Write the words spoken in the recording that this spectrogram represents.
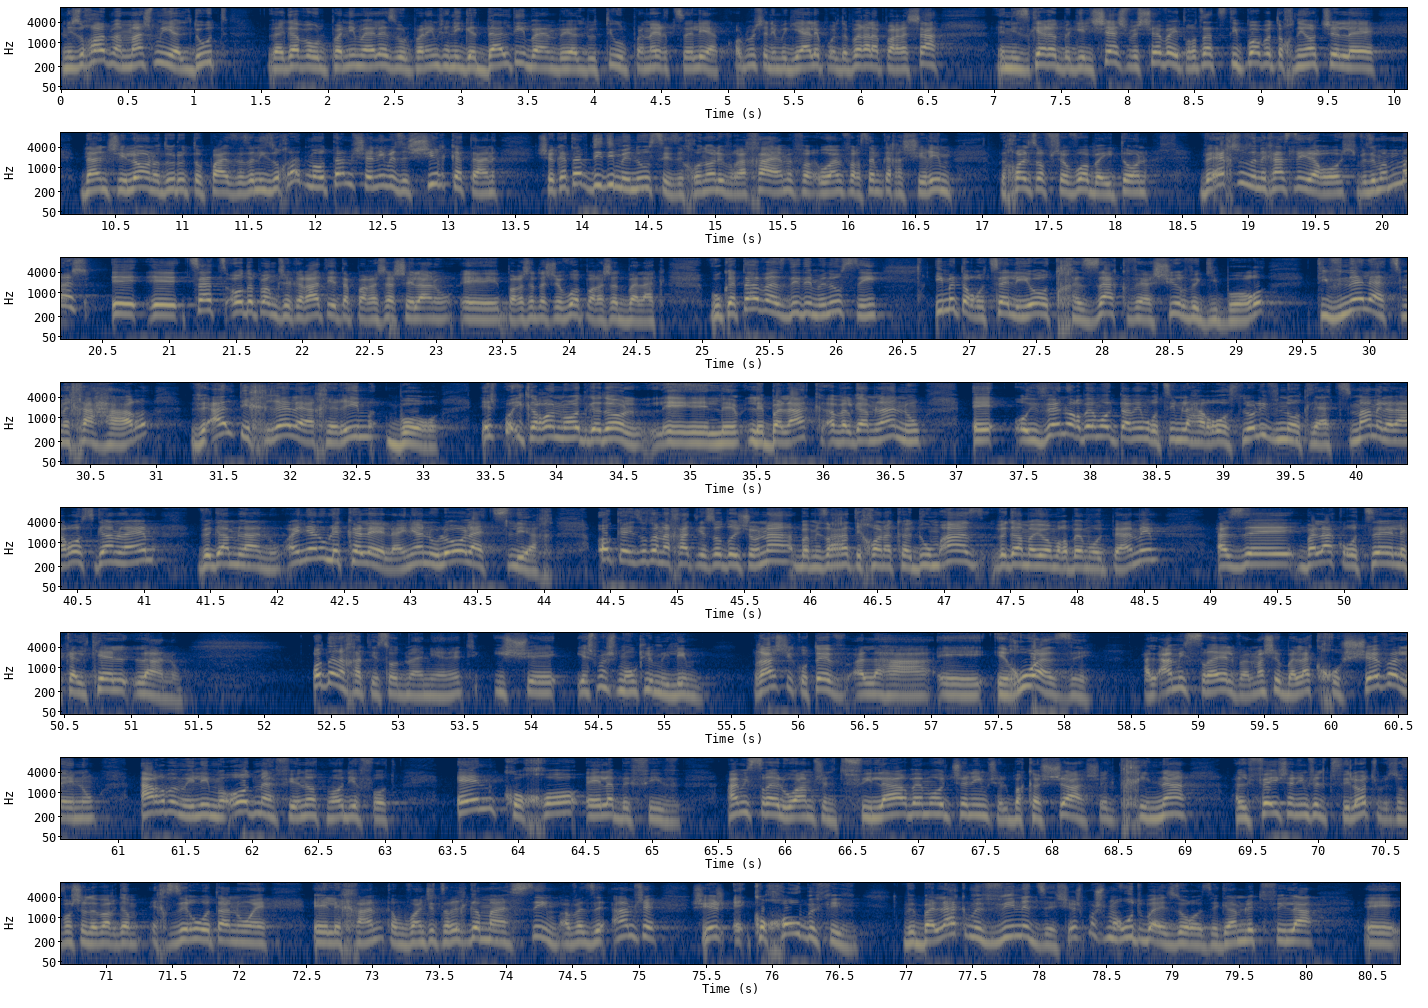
אני זוכרת ממש מילדות, ואגב, האולפנים האלה זה אולפנים שאני גדלתי בהם בילדותי, אולפני הרצליה. כל פעם שאני מגיעה לפה לדבר על הפרשה, אני נזכרת בגיל 6 ו-7, התרוצצתי פה בתוכניות של uh, דן שילון או דודו טופז. אז אני זוכרת מאותם שנים איזה שיר קטן שכתב דידי מנוסי, זיכרונו לברכה, היה מפר... הוא היה מפרסם ככה שירים בכל סוף שבוע בעיתון, ואיכשהו זה נכנס לי לראש, וזה ממש אה, אה, צץ עוד פעם כשקראתי את הפרשה שלנו, אה, פרשת השבוע, פרשת בלק. והוא כתב אז, דידי מנוסי, אם אתה רוצה להיות חזק ועשיר וגיבור, תבנה לעצמך הר, ואל תכרה לאחרים בור. יש פה עיקרון מאוד גדול לבלק, אבל גם לנו. אה, אויבינו הרבה מאוד פעמים רוצים להרוס, לא לבנות לעצמם, אלא להרוס גם להם וגם לנו. העניין הוא לקלל, העניין הוא לא להצליח. אוקיי, זאת הנחת יסוד ראשונה, במזרח התיכון הקדום אז, וגם היום הרבה מאוד פעמים. אז אה, בלק רוצה לקלקל לנו. עוד הנחת יסוד מעניינת, היא שיש משמעות למילים. רש"י כותב על האירוע הזה, על עם ישראל ועל מה שבלק חושב עלינו, ארבע מילים מאוד מאפיינות, מאוד יפות. אין כוחו אלא בפיו. עם ישראל הוא עם של תפילה הרבה מאוד שנים, של בקשה, של תחינה, אלפי שנים של תפילות, שבסופו של דבר גם החזירו אותנו אה, אה, לכאן. כמובן שצריך גם מעשים, אבל זה עם ש, שיש, אה, כוחו הוא בפיו. ובלק מבין את זה, שיש משמעות באזור הזה, גם לתפילה,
